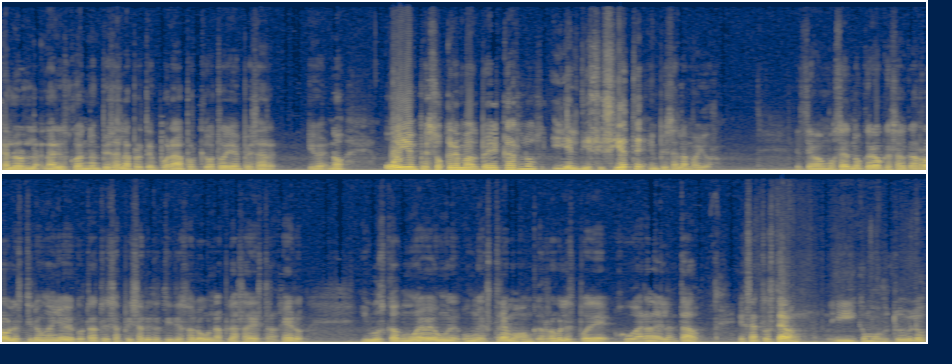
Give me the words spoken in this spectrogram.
Carlos Larios, ¿cuándo empieza la pretemporada? Porque otro día empezar. No, hoy empezó Cremas B, Carlos, y el 17 empieza la mayor. Esteban Moses, no creo que salga Robles, tiene un año de contrato y Saprissa ahorita tiene solo una plaza de extranjero y busca un 9, un, extremo, aunque Robles puede jugar adelantado. Exacto, Esteban. Y como tú lo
